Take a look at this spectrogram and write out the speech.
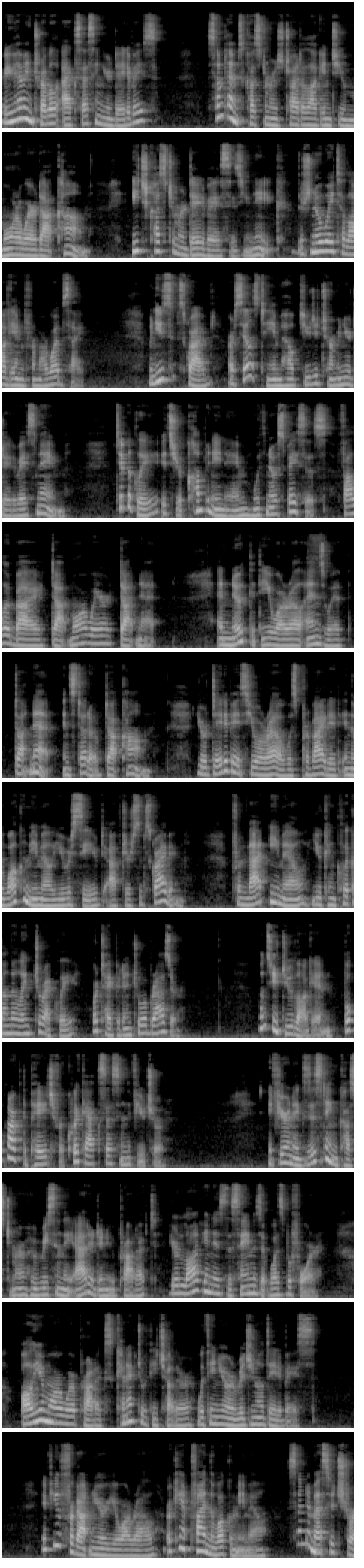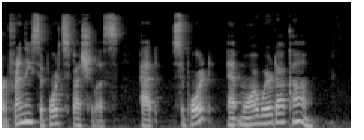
Are you having trouble accessing your database? Sometimes customers try to log into moreaware.com. Each customer database is unique. There's no way to log in from our website. When you subscribed, our sales team helped you determine your database name. Typically, it's your company name with no spaces, followed by .moreaware.net. And note that the URL ends with .net instead of .com. Your database URL was provided in the welcome email you received after subscribing. From that email, you can click on the link directly or type it into a browser. Once you do log in, bookmark the page for quick access in the future. If you're an existing customer who recently added a new product, your login is the same as it was before. All your MoreAware products connect with each other within your original database. If you've forgotten your URL or can't find the welcome email, send a message to our friendly support specialists at support at moreaware.com.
